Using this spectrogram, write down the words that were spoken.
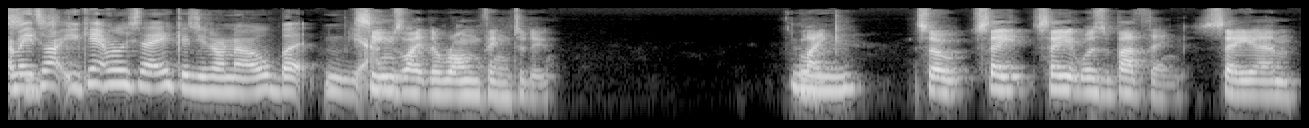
I mean, it's hard. You can't really say because you don't know, but yeah. seems like the wrong thing to do. Like Mm. so say say it was a bad thing. Say um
